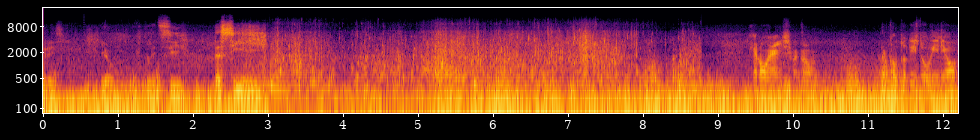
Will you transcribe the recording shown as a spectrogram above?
crazy. Yo, let's see the sea. Hello guys, welcome, welcome to this new video.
